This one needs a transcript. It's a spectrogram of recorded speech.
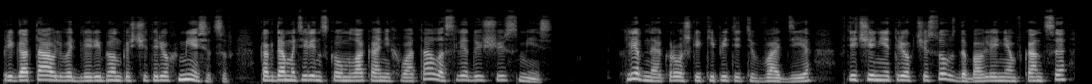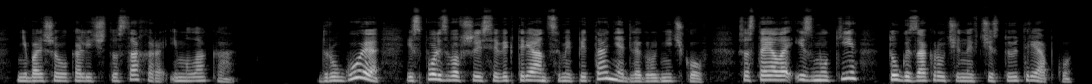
приготавливать для ребенка с четырех месяцев, когда материнского молока не хватало, следующую смесь. Хлебные крошки кипятить в воде в течение трех часов с добавлением в конце небольшого количества сахара и молока. Другое, использовавшееся викторианцами питание для грудничков, состояло из муки, туго закрученной в чистую тряпку,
